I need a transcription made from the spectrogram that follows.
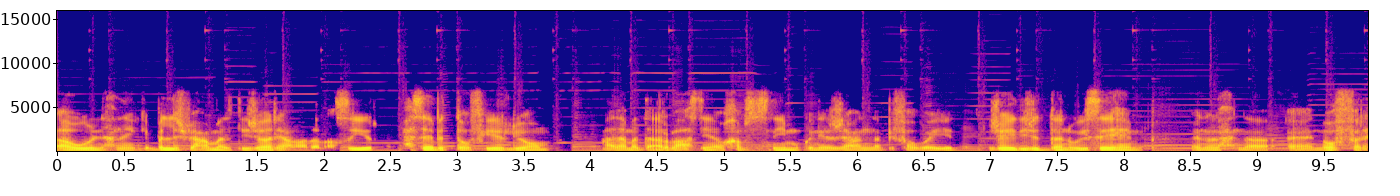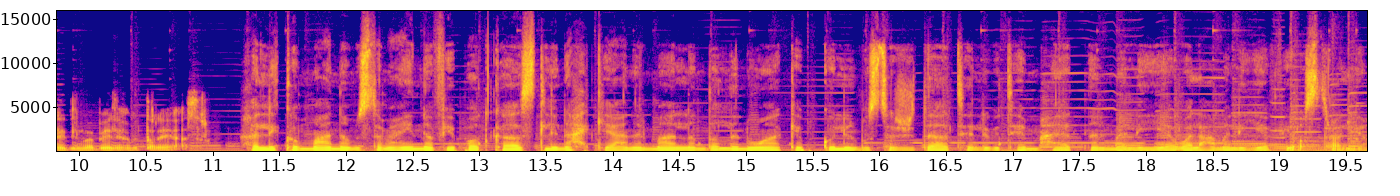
أو نحن نبلش بعمل تجاري على المدى القصير. حساب التوفير اليوم على مدى أربع سنين أو خمس سنين ممكن يرجع لنا بفوائد جيدة جدا ويساهم إنه نحن آه، نوفر هذه المبالغ بطريقة أسرع. خليكم معنا مستمعينا في بودكاست لنحكي عن المال. لنضل نواكب كل المستجدات اللي بتهم حياتنا المالية والعملية في أستراليا.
